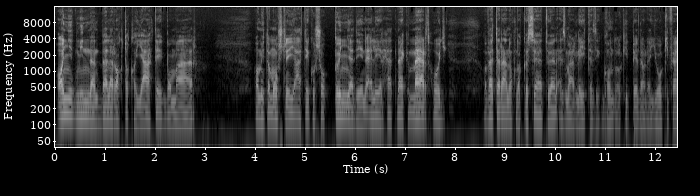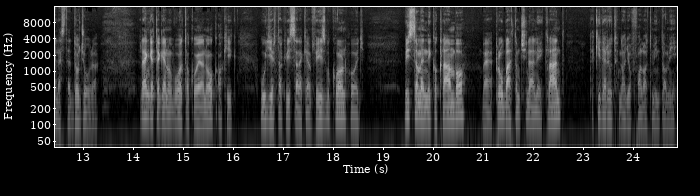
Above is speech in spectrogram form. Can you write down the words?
annyit mindent beleraktak a játékba már, amit a mostani játékosok könnyedén elérhetnek, mert hogy a veteránoknak köszönhetően ez már létezik. Gondolok itt például egy jól kifejlesztett dojóra. Rengetegen voltak olyanok, akik úgy írtak vissza nekem Facebookon, hogy visszamennék a klánba, mert próbáltam csinálni egy klánt, de kiderült, nagyobb falat, mint ami,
